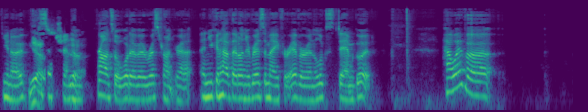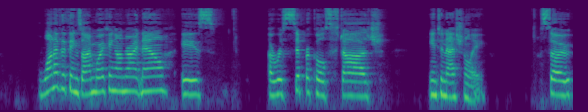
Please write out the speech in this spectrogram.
you know, yes. section yeah. in France or whatever restaurant you're at. And you can have that on your resume forever and it looks damn good. However, one of the things I'm working on right now is a reciprocal stage internationally. So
